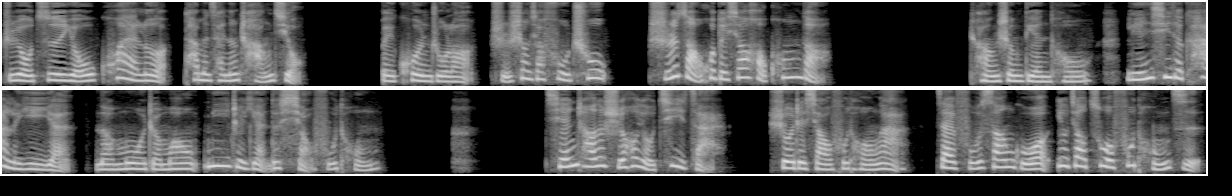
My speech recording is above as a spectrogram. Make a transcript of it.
只有自由快乐，他们才能长久。被困住了，只剩下付出，迟早会被消耗空的。长生点头，怜惜的看了一眼那摸着猫、眯着眼的小福童。前朝的时候有记载，说这小福童啊。在扶桑国又叫做夫童子，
